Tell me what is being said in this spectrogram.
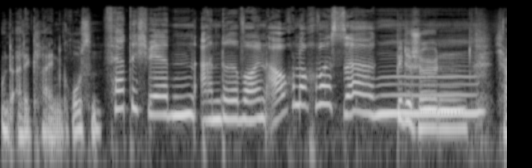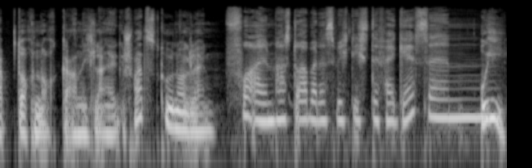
und alle kleinen Großen. Fertig werden, andere wollen auch noch was sagen. Bitte schön. Ich habe doch noch gar nicht lange geschwatzt, Grünäuglein. Vor allem hast du aber das Wichtigste vergessen. Ui,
